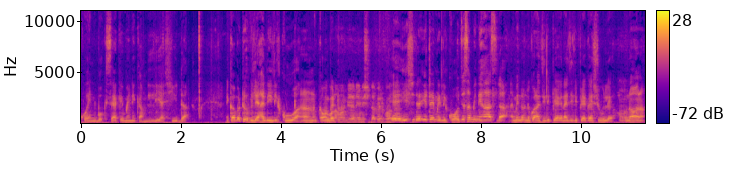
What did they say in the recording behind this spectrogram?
kwa inbox yake mi nikamlilia shida nikamwambia tu vile hali ilikuwa nikamwambia tu. Eh, hii shida hii time nilikuwa unajua mimi ni hasla na mimi ndo nilikuwa najilipia najilipiaga shule unaona?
